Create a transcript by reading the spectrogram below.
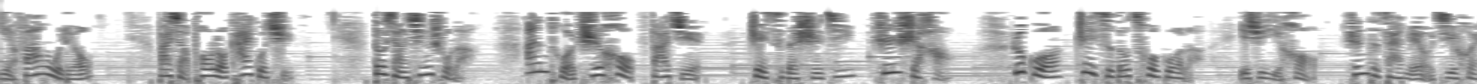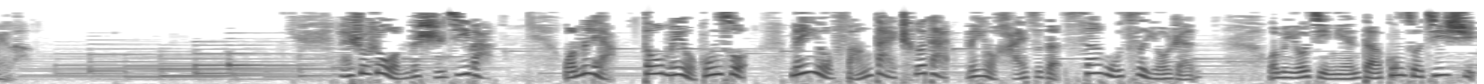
也发物流，把小 Polo 开过去。都想清楚了，安妥之后发觉这次的时机真是好。如果这次都错过了，也许以后真的再没有机会了。来说说我们的时机吧，我们俩都没有工作。没有房贷车贷，没有孩子的三无自由人，我们有几年的工作积蓄，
